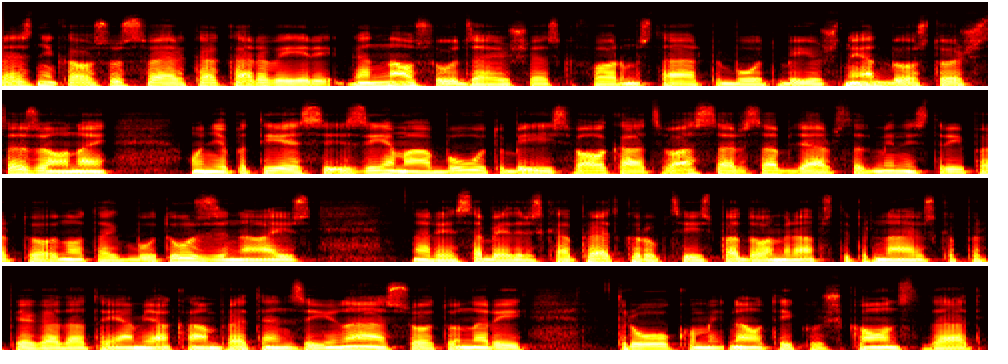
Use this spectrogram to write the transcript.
Rezņikovs uzsvēra, ka karavīri gan nav sūdzējušies, ka formas tērpi būtu bijuši neatbilstoši sezonai, un ja patiesi ziemā būtu bijis valkāts vasaras apģērbs, tad ministrija par to noteikti būtu uzzinājusi. Arī sabiedriskā pretkorupcijas padome ir apstiprinājusi, ka par piegādātajām jakām pretenziju nesot, un arī trūkumi nav tikuši konstatēti.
